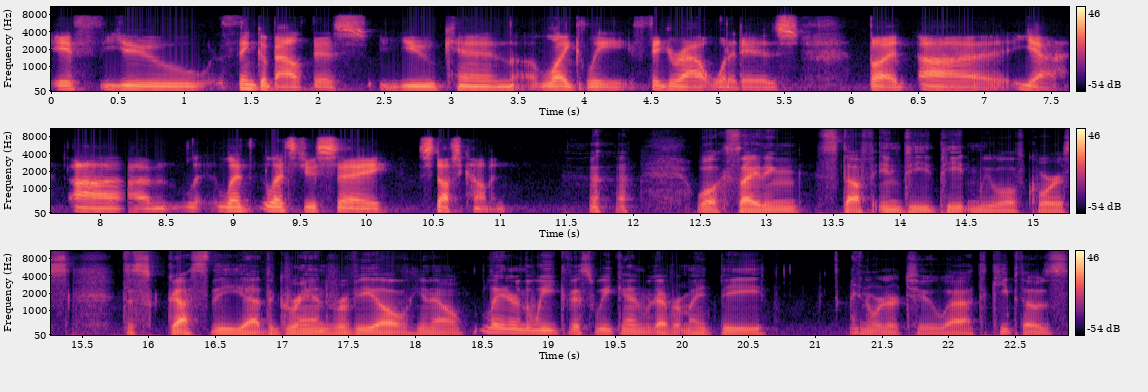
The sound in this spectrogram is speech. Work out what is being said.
if you think about this, you can likely figure out what it is. But uh, yeah, um, let let's just say stuff's coming. well, exciting stuff indeed, Pete, and we will of course discuss the uh, the grand reveal. You know, later in the week, this weekend, whatever it might be, in order to uh, to keep those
